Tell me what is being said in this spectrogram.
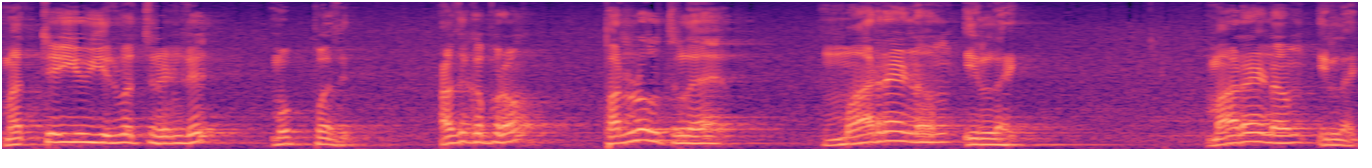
மத்தையு இருபத்தி ரெண்டு முப்பது. அதுக்கப்புறம் பரலோகத்தில் மரணம் இல்லை. மரணம் இல்லை.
